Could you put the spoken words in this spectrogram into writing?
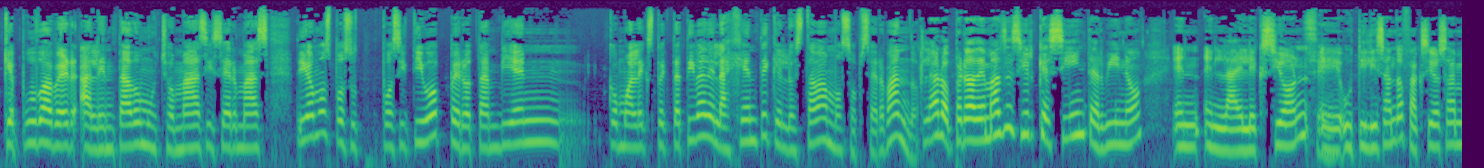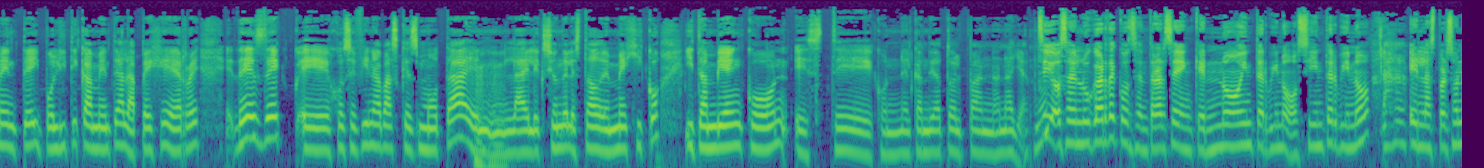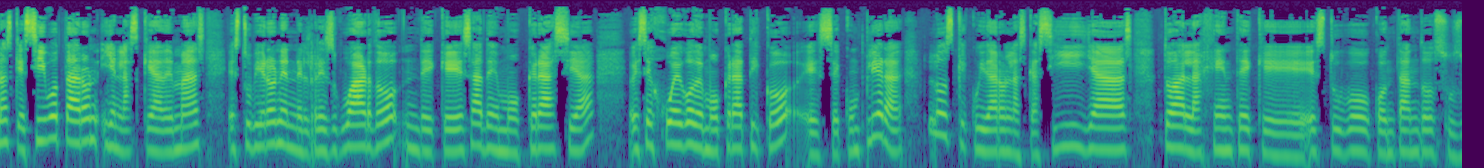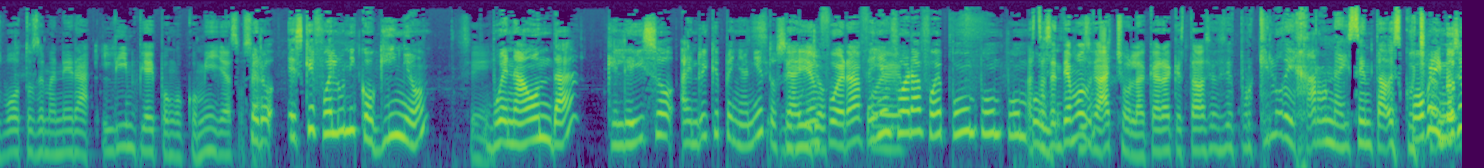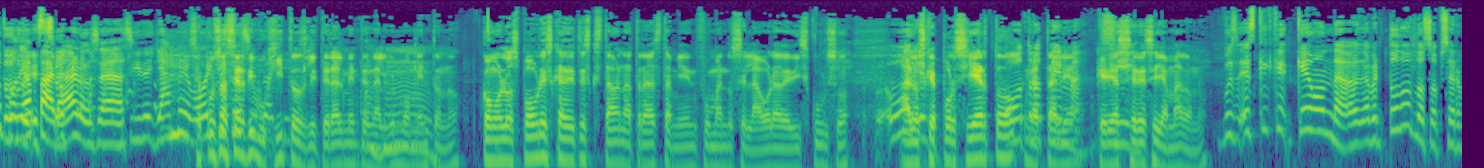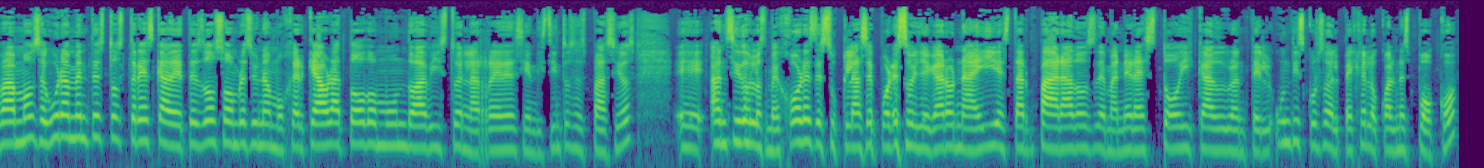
que pudo haber alentado mucho más y ser más, digamos, positivo, pero también como a la expectativa de la gente que lo estábamos observando. Claro, pero además decir que sí intervino en, en la elección eh, utilizando facciosamente y políticamente a la PGR desde eh, Josefina Vázquez Mota en la elección del Estado de México y también con este con el candidato del PAN Anaya. Sí, o sea, en lugar de concentrarse en que no intervino o sí intervino, en las personas que sí votaron y en las que además estuvieron en el resguardo de que esa democracia, ese juego democrático eh, se cumpliera. Los que cuidaron las casillas, toda la gente que estuvo contando sus votos de manera limpia y pongo comillas. Pero es que fue el único guiño, buena onda, que le hizo a Enrique Peña Nieto. de ahí en fuera fue... De ahí en fuera fue pum, pum, pum, Hasta sentíamos gacho la cara que estaba haciendo. Así ¿Por qué lo dejaron ahí sentado escuchando Pobre, y no se podía parar, o sea, así de ya me voy. Se puso a hacer dibujitos, literalmente, en algún momento, ¿no? Como los pobres cadetes que estaban atrás también fumándose la hora de discurso, a los que, por cierto, Natalia, quería hacer ese llamado, ¿no? Pues es que, ¿qué, onda? A ver, todos los observamos, seguramente estos tres cadetes, dos hombres y una mujer, que ahora todo mundo ha visto en las redes y en distintos espacios, eh, han sido los mejores de su clase, por eso llegaron ahí, estar parados de manera estoica durante un discurso del peje, lo cual no es poco,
